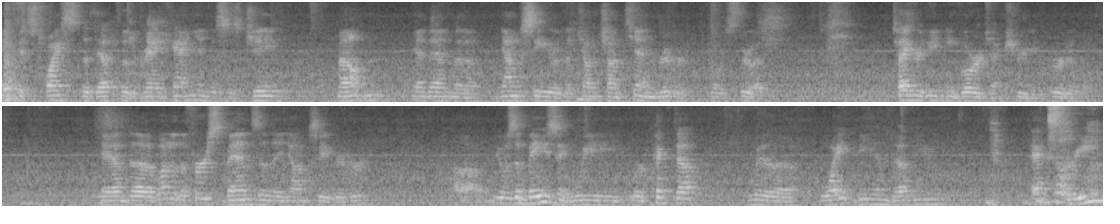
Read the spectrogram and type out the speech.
think it's twice the depth of the Grand Canyon. This is Jade Mountain, and then the Yangtze or the Jiangchantian River goes through it. Tiger Leaping Gorge, I'm sure you've heard of it. And uh, one of the first bends in the Yangtze River. Uh, It was amazing. We were picked up with a white BMW X3.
